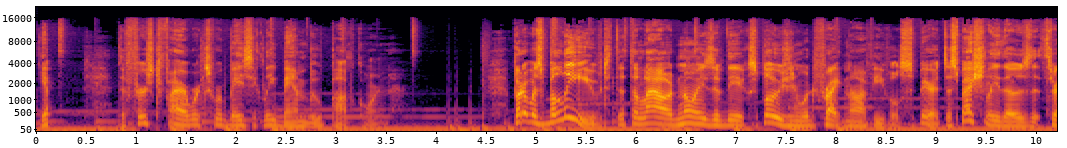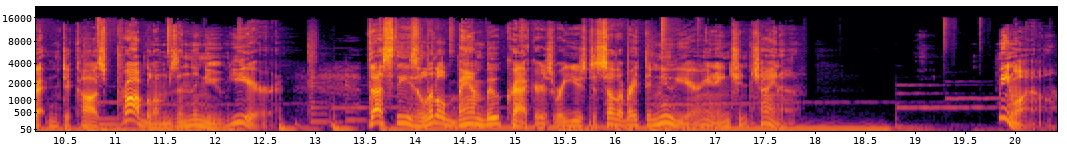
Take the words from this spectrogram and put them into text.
Yep, the first fireworks were basically bamboo popcorn. But it was believed that the loud noise of the explosion would frighten off evil spirits, especially those that threatened to cause problems in the new year. Thus, these little bamboo crackers were used to celebrate the new year in ancient China. Meanwhile,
